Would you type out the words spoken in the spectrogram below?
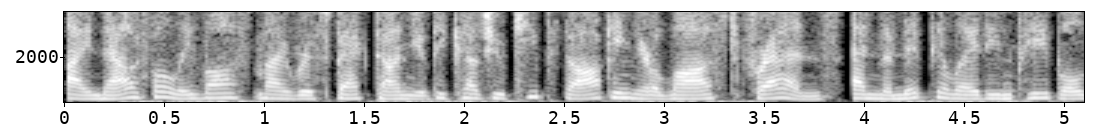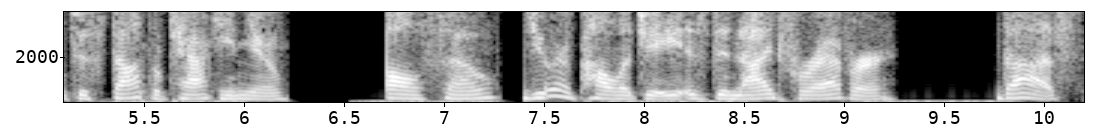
I now fully lost my respect on you because you keep stalking your lost friends and manipulating people to stop attacking you. Also, your apology is denied forever. Thus,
